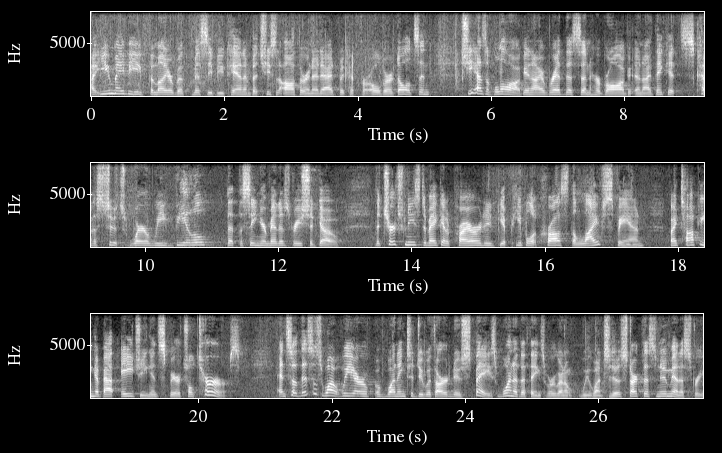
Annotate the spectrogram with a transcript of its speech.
Uh, you may be familiar with Missy Buchanan, but she's an author and an advocate for older adults, and she has a blog, and I read this in her blog, and I think it kind of suits where we feel that the senior ministry should go. The church needs to make it a priority to get people across the lifespan by talking about aging in spiritual terms. And so this is what we are wanting to do with our new space. One of the things we're going to we want to do is start this new ministry,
